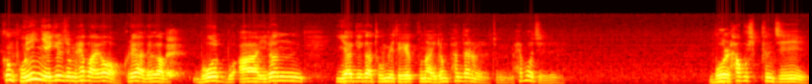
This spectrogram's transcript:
그럼 본인 얘기를 좀 해봐요. 그래야 내가 네. 뭘, 뭐, 아, 이런 이야기가 도움이 되겠구나, 이런 판단을 좀 해보지. 뭘 하고 싶은지,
